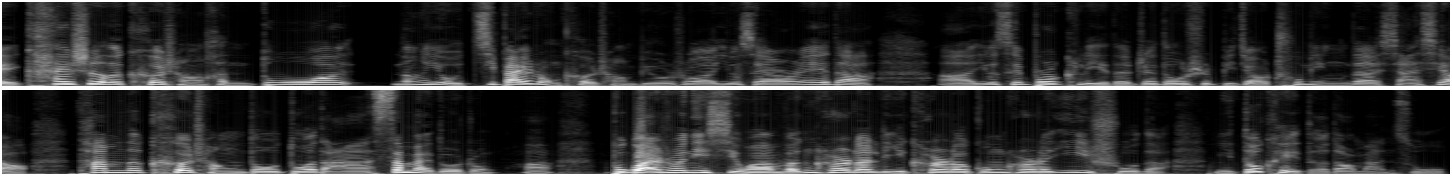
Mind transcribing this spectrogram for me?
给开设的课程很多。能有几百种课程，比如说 UCLA 的啊，UC Berkeley 的，这都是比较出名的夏校，他们的课程都多达三百多种啊。不管说你喜欢文科的、理科的、工科的、艺术的，你都可以得到满足。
